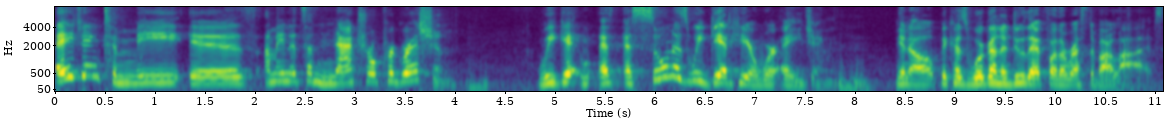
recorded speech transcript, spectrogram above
Aging to me is, I mean, it's a natural progression. We get, as, as soon as we get here, we're aging. Mm-hmm. you know, because we're going to do that for the rest of our lives.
